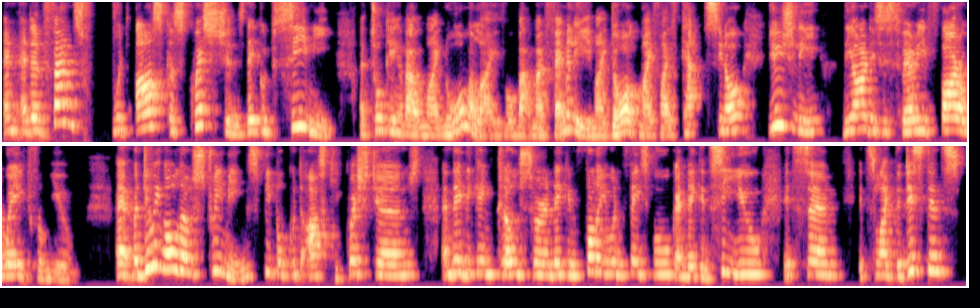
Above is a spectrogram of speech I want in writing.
and, and fans would ask us questions. They could see me uh, talking about my normal life or about my family, my dog, my five cats. You know, usually the artist is very far away from you. Uh, but doing all those streamings, people could ask you questions and they became closer and they can follow you on Facebook and they can see you. It's um, it's like the distance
